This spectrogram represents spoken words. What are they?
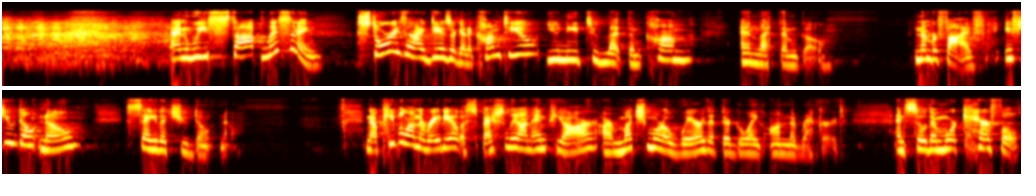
and we stop listening. Stories and ideas are going to come to you. You need to let them come and let them go. Number five, if you don't know, say that you don't know. Now, people on the radio, especially on NPR, are much more aware that they're going on the record. And so they're more careful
